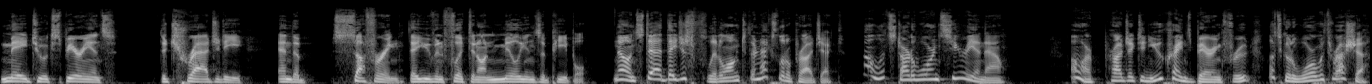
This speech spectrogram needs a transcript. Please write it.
made to experience the tragedy and the suffering that you've inflicted on millions of people. No, instead, they just flit along to their next little project. Oh, let's start a war in Syria now. Oh, our project in Ukraine's bearing fruit. Let's go to war with Russia.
